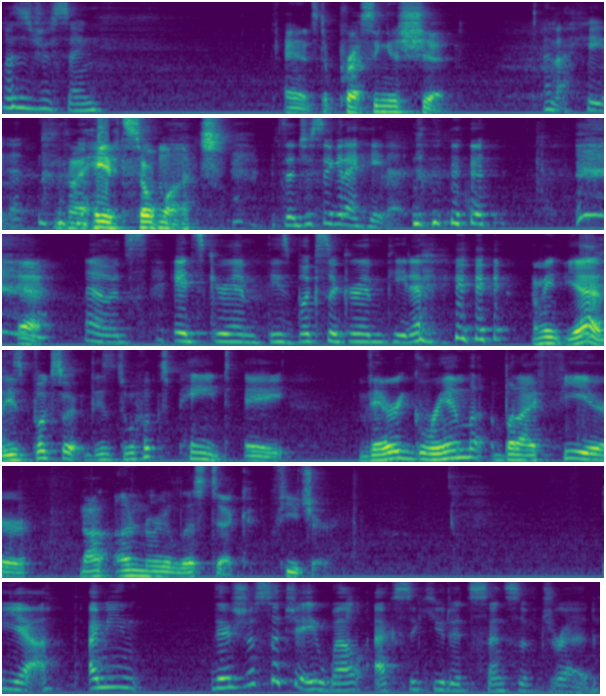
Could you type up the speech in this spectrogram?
That's interesting. and it's depressing as shit. And I hate it. And I hate it so much. it's interesting and I hate it. Yeah. oh, it's it's grim. These books are grim, Peter. I mean, yeah, these books are these books paint a very grim, but I fear not unrealistic future. yeah. I mean, there's just such a well executed sense of dread.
